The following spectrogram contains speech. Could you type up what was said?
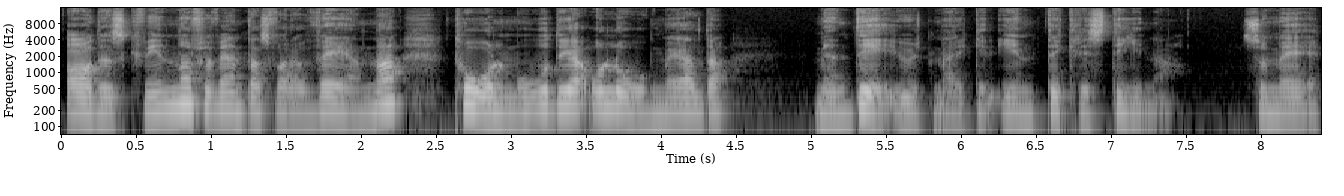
Adelskvinnor förväntas vara väna, tålmodiga och lågmälda, men det utmärker inte Kristina, som är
